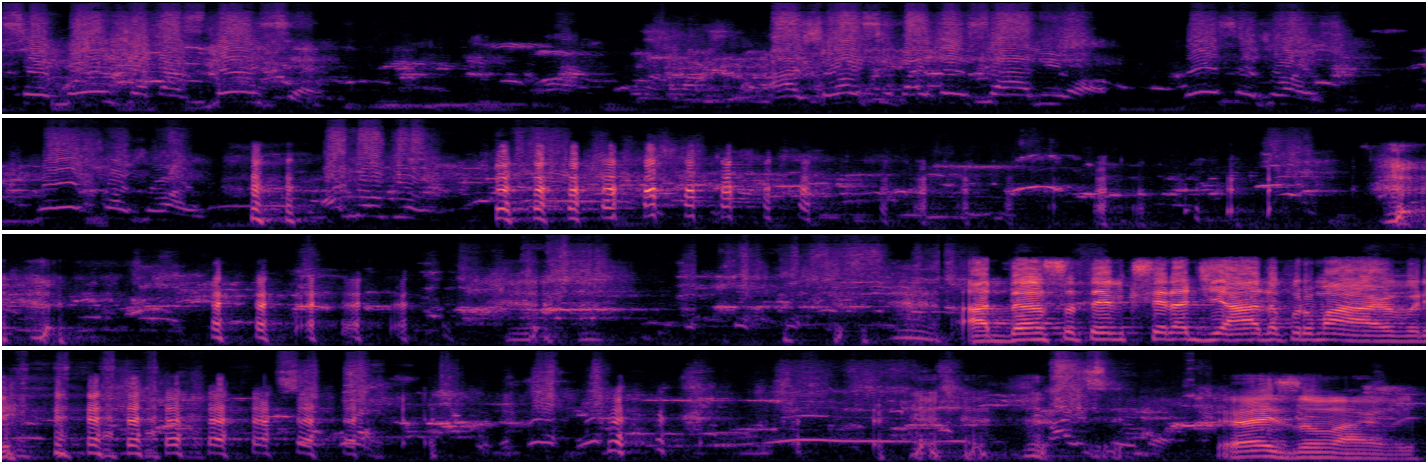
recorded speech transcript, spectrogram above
você manja das danças? A Joyce vai dançar ali, ó. Dança, Joyce. Deixa, Joyce. Ai, meu Deus. A dança teve que ser adiada por uma árvore. Mais uma. Mais uma árvore.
